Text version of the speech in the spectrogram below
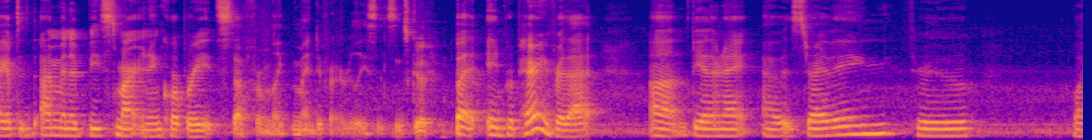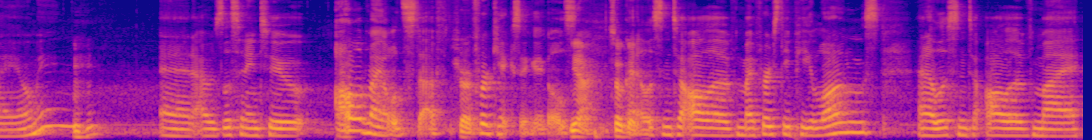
I have to. I'm gonna be smart and incorporate stuff from like my different releases. it's good. But in preparing for that, um, the other night I was driving through Wyoming, hmm and I was listening to all of my old stuff Sure. for kicks and giggles. Yeah, so And I listened to all of my first EP, Lungs, and I listened to all of my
